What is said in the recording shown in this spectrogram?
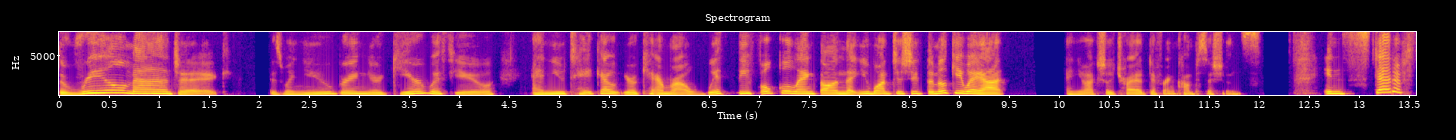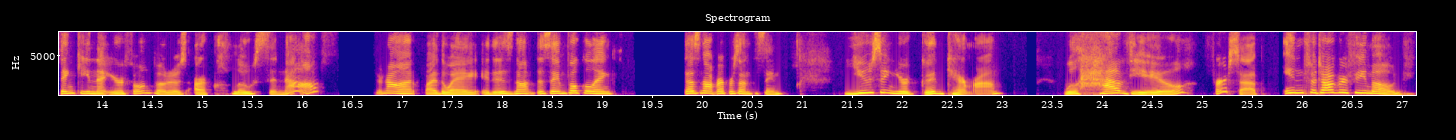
the real magic is when you bring your gear with you and you take out your camera with the focal length on that you want to shoot the Milky Way at, and you actually try out different compositions. Instead of thinking that your phone photos are close enough, they're not, by the way, it is not the same focal length, does not represent the same. Using your good camera will have you, first up, in photography mode.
